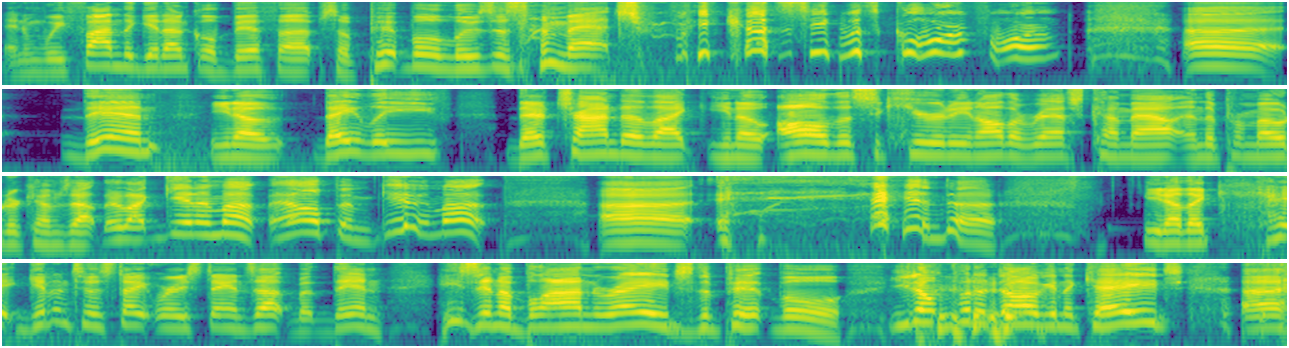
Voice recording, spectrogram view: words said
and we finally get Uncle Biff up. So Pitbull loses the match because he was chloroformed. Uh, then you know they leave. They're trying to like you know all the security and all the refs come out, and the promoter comes out. They're like, "Get him up, help him, get him up." Uh, and uh you know, they get into a state where he stands up, but then he's in a blind rage, the pit bull. You don't put a dog in a cage, uh,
